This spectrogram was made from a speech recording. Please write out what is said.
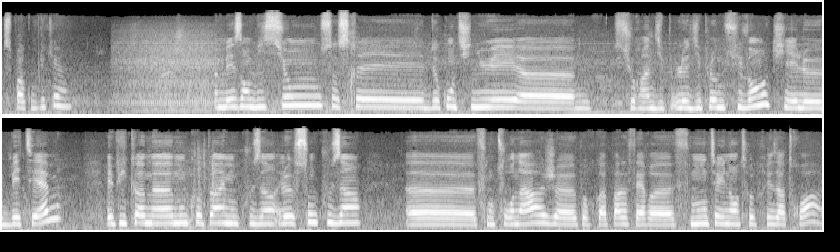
C'est pas compliqué. Hein. Mes ambitions, ce serait de continuer euh, sur le diplôme suivant, qui est le BTM. Et puis comme euh, mon copain et mon cousin, le, son cousin euh, font tournage, pourquoi pas faire monter une entreprise à trois.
